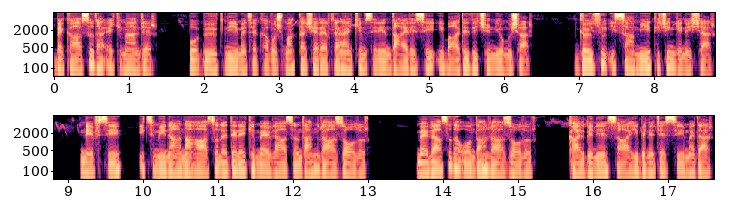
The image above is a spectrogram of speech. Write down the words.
bekası da ekmeldir. Bu büyük nimete kavuşmakta şereflenen kimsenin dairesi ibadet için yumuşar. Göğsü İslamiyet için genişler. Nefsi, itminana hasıl ederek Mevlasından razı olur. Mevlası da ondan razı olur. Kalbini sahibine teslim eder.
